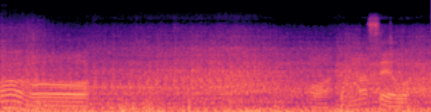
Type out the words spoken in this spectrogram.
Ого. О, на силу.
